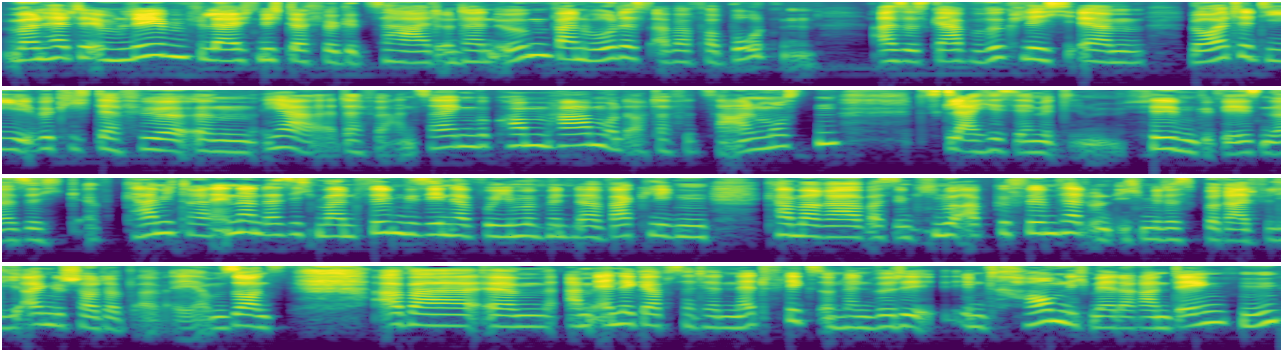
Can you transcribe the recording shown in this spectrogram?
man hätte im Leben vielleicht nicht dafür gezahlt und dann irgendwann wurde es aber verboten. Also es gab wirklich ähm, Leute, die wirklich dafür, ähm, ja, dafür Anzeigen bekommen haben und auch dafür zahlen mussten. Das gleiche ist ja mit dem Film gewesen. Also ich kann mich daran erinnern, dass ich mal einen Film gesehen habe, wo jemand mit einer wackeligen Kamera was im Kino abgefilmt hat und ich mir das bereitwillig angeschaut habe, aber ja umsonst. Aber ähm, am Ende gab es dann ja Netflix und man würde im Traum nicht mehr daran denken,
